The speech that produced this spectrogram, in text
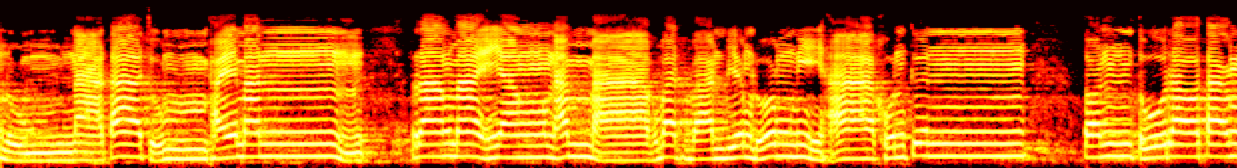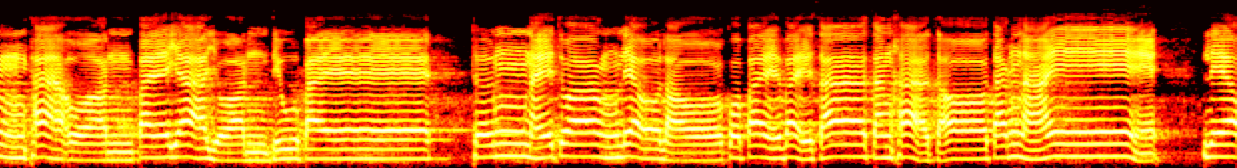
หนุ่ม หน้าตาจุมไผมันร่างไม้ยังน้ำหมากวัดบานเบียงหลวงนี่หาคนขึ้น ตอนตูเราตั้งผ้าอ่อนไปย่าหย่อนติวไป ถึงไหนจ้วงเลี้ยวเหล่าก็ไปไหวซาสังข้าเจ้าตั้งหลาย แล้ว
